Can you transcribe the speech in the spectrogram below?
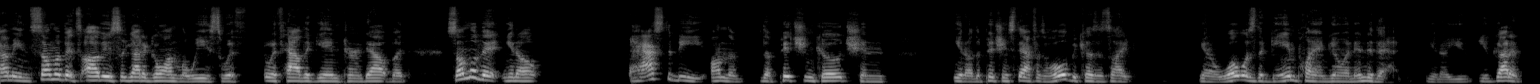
I mean, some of it's obviously got to go on Luis with with how the game turned out, but some of it, you know, has to be on the the pitching coach and you know the pitching staff as a whole because it's like you know what was the game plan going into that you know you you've got a,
